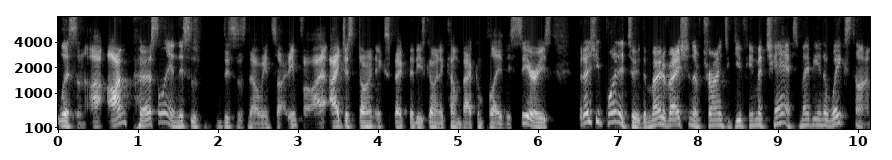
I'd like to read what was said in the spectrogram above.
listen, I, am personally, and this is this is no inside info. I, I, just don't expect that he's going to come back and play this series. But as you pointed to, the motivation of trying to give him a chance, maybe in a week's time,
